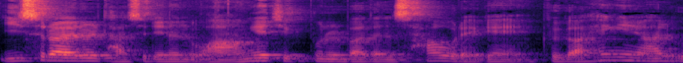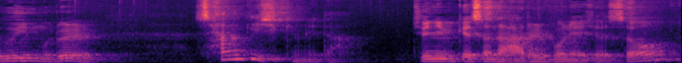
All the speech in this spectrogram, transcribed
이스라엘을 다스리는 왕의 직분을 받은 사울에게 그가 행해야 할 의무를 상기시킵니다. 주님께서 나를 보내셔서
